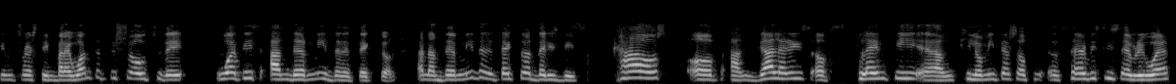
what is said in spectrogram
interesting. But I wanted to show today what is underneath the detector. And underneath the detector, there is this chaos of and galleries of plenty and kilometers of uh, services everywhere.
